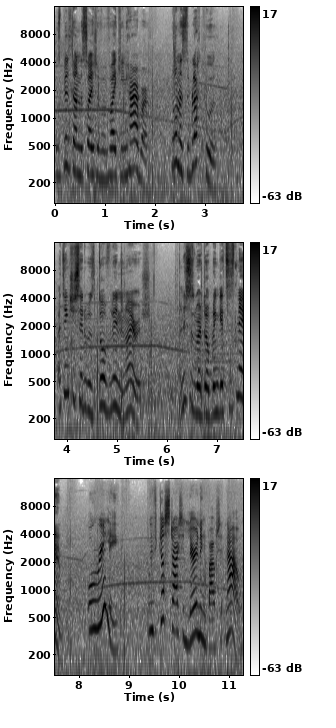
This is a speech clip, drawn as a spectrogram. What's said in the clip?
was built on the site of a Viking harbour, known as the Blackpool. I think she said it was Dubh Linn in Irish. And this is where Dublin gets its name. Oh, really? We've just started learning about it now.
